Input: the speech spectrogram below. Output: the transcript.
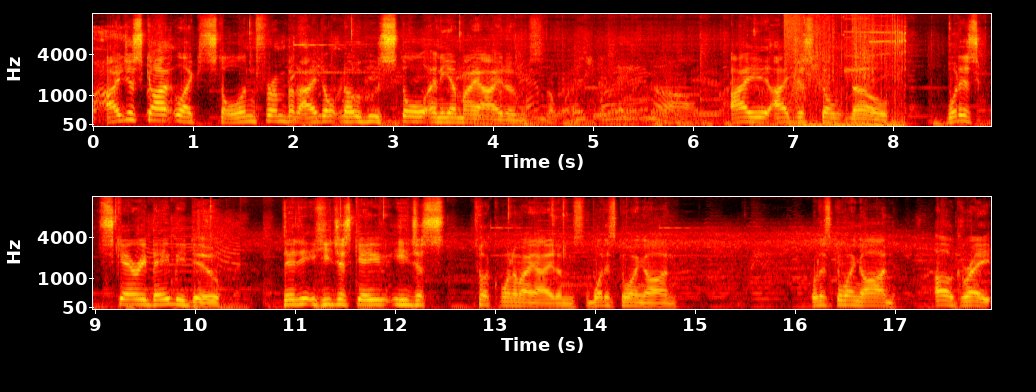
I just got, like, stolen from, but I don't know who stole any of my items. I'm the worst one of them all. I I just don't know. What does Scary Baby do? Did he, he just gave he just took one of my items? What is going on? What is going on? Oh great.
